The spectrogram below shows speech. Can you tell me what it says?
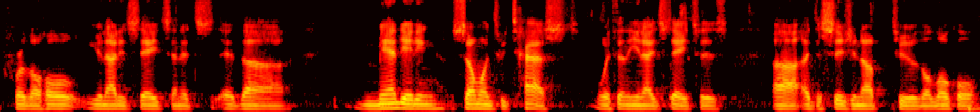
for the whole United States, and it's the mandating someone to test within the United States is uh, a decision up to the local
